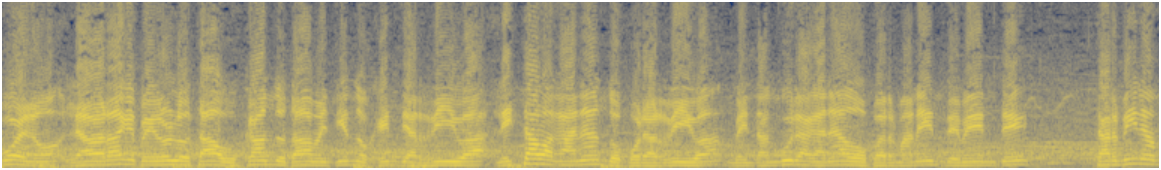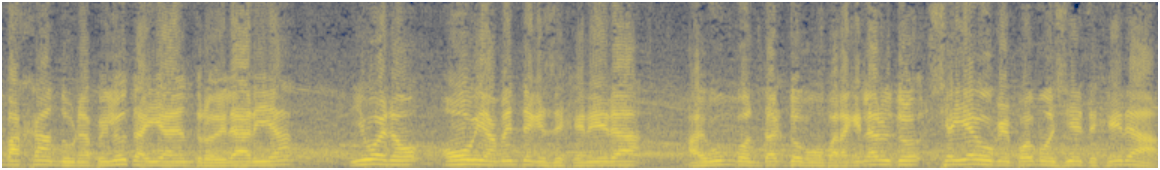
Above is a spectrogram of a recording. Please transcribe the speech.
Bueno, la verdad que Pedro lo estaba buscando, estaba metiendo gente arriba, le estaba ganando por arriba, Ventangura ha ganado permanentemente, terminan bajando una pelota ahí adentro del área y bueno, obviamente que se genera algún contacto como para que el árbitro, si hay algo que podemos decir de Tejera,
